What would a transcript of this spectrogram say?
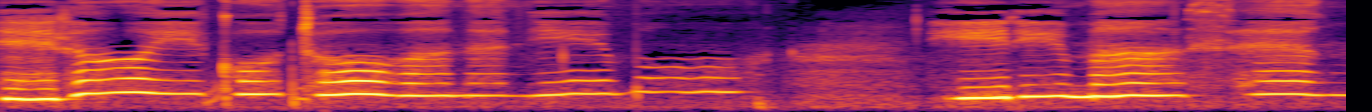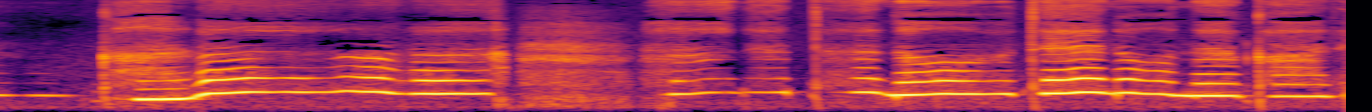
エロいことは何もいりませんから、あなたの腕の中で、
